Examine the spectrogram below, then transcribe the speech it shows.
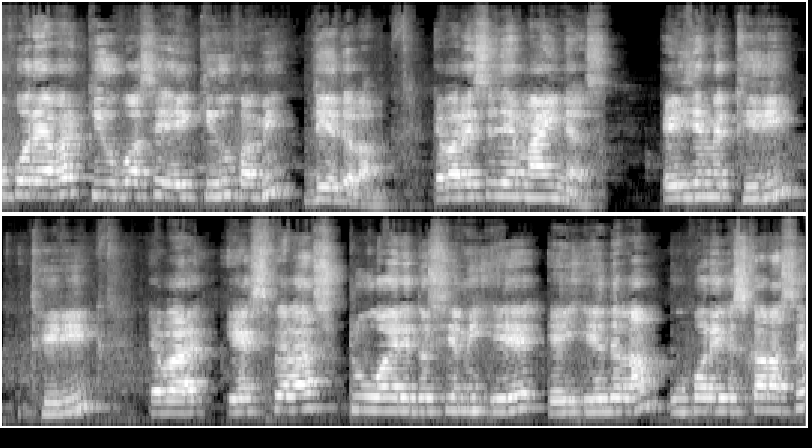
উপরে আবার কিউব আছে, এই কিউব আমি দিয়ে দিলাম। এবার এসে যে মাইনাস এই যে আমি থ্রি থ্রি এবার এক্স প্লাস টু ওয়াই রে ধরছি আমি এ এই এ দিলাম। উপরে স্কার আছে,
